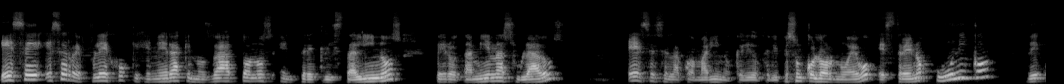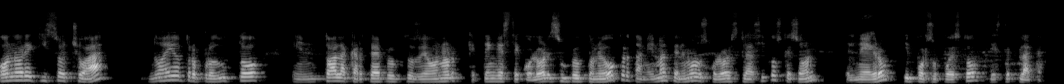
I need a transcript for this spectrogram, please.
Ese, ese reflejo que genera, que nos da tonos entre cristalinos, pero también azulados, ese es el acuamarino, querido Felipe. Es un color nuevo, estreno único de Honor X8A. No hay otro producto en toda la cartera de productos de Honor que tenga este color. Es un producto nuevo, pero también mantenemos los colores clásicos que son el negro y por supuesto este plata.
